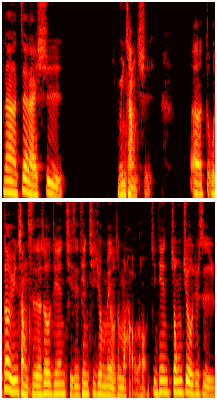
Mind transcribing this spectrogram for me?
那再来是云场池。呃，我到云场池的时候，今天其实天气就没有这么好了哈。今天终究就是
